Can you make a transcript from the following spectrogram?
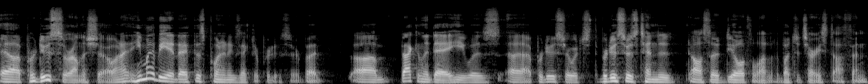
uh, producer on the show, and I, he might be at, at this point an executive producer. But um, back in the day, he was a producer, which the producers tend to also deal with a lot of the budgetary stuff. And,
